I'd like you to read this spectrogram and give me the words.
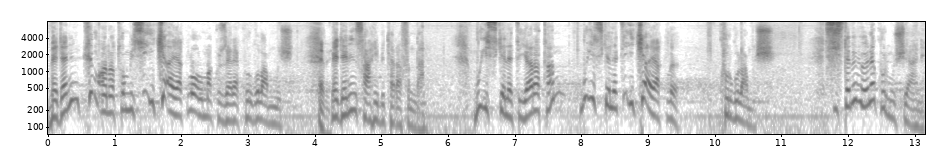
Bedenin tüm anatomisi iki ayaklı olmak üzere kurgulanmış. Evet. Bedenin sahibi tarafından. Bu iskeleti yaratan bu iskeleti iki ayaklı kurgulamış. Sistemi böyle kurmuş yani.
